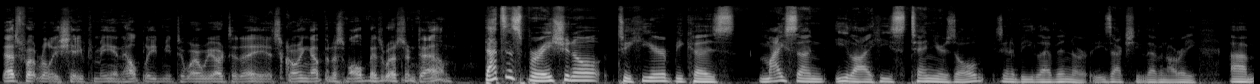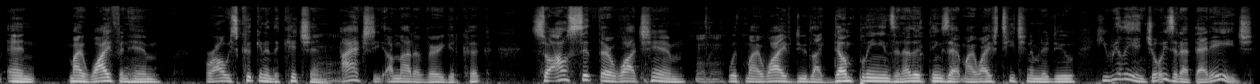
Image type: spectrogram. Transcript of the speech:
that's what really shaped me and helped lead me to where we are today. It's growing up in a small Midwestern town. That's inspirational to hear because my son, Eli, he's 10 years old. He's going to be 11, or he's actually 11 already. Um, and my wife and him, or always cooking in the kitchen. Mm-hmm. I actually, I'm not a very good cook. So I'll sit there watch him Mm-hmm. with my wife do like dumplings and other things that my wife's teaching him to do. He really enjoys it at that age,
